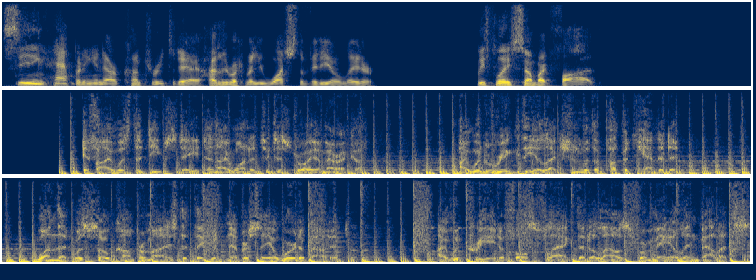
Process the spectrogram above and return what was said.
seeing happening in our country today. I highly recommend you watch the video later. Please play soundbite five. If I was the deep state and I wanted to destroy America, I would rig the election with a puppet candidate one that was so compromised that they would never say a word about it. I would create a false flag that allows for mail-in ballots.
